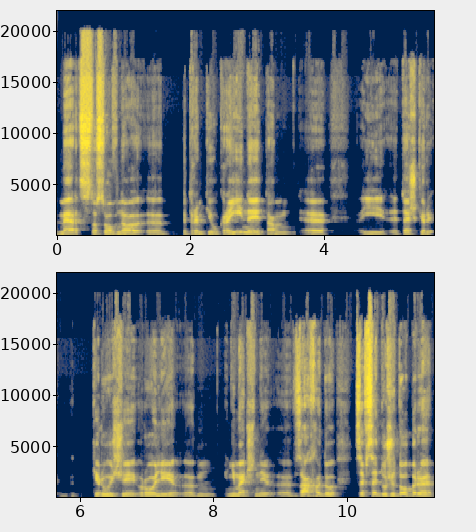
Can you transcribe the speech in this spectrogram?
Мерц стосовно підтримки України, там і теж кер- керуючої ролі ем, Німеччини е, в заходу, це все дуже добре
